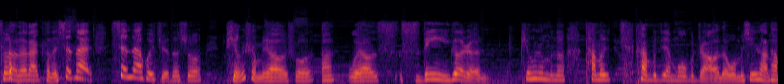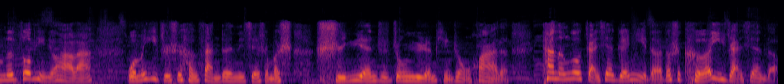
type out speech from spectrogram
从小到大，可能现在现在会觉得说，凭什么要说啊，我要死死盯一个人？凭什么呢？他们看不见摸不着的，我们欣赏他们的作品就好了。我们一直是很反对那些什么始始于颜值，终于人品这种话的。他能够展现给你的都是可以展现的，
